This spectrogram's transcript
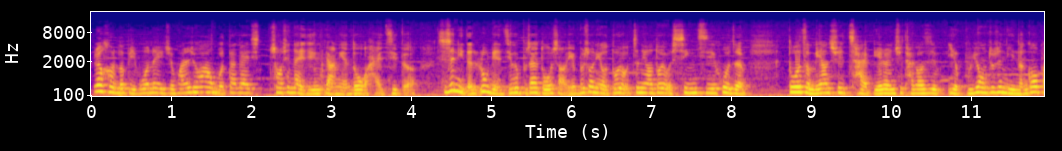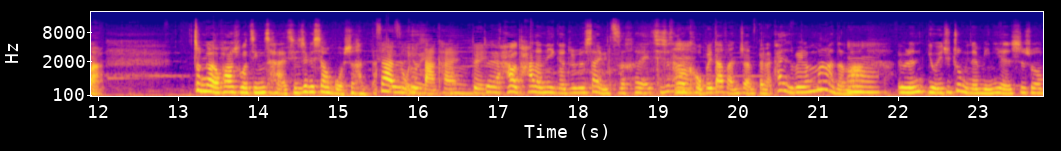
任何人都比不过那一句话。那句话我大概到现在已经两年多，我还记得。其实你的露脸机会不在多少，也不是说你有多有真的要多有心机或者多怎么样去踩别人去抬高自己，也不用，就是你能够把重要的话说精彩，其实这个效果是很大。下次我就打开，对。对，还有他的那个就是善于自黑，其实他的口碑大反转，本来开始是被人骂的嘛。有人有一句著名的名言是说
